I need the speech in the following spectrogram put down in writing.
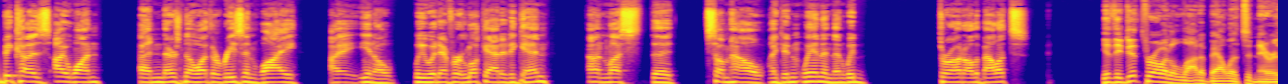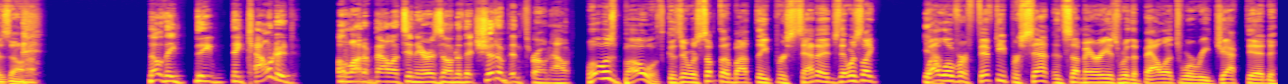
because I won. And there's no other reason why I, you know, we would ever look at it again unless the somehow I didn't win and then we'd throw out all the ballots. Yeah, they did throw out a lot of ballots in Arizona. No, they, they, they counted a lot of ballots in Arizona that should have been thrown out. well, it was both because there was something about the percentage that was like Yeah. well over 50% in some areas where the ballots were rejected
